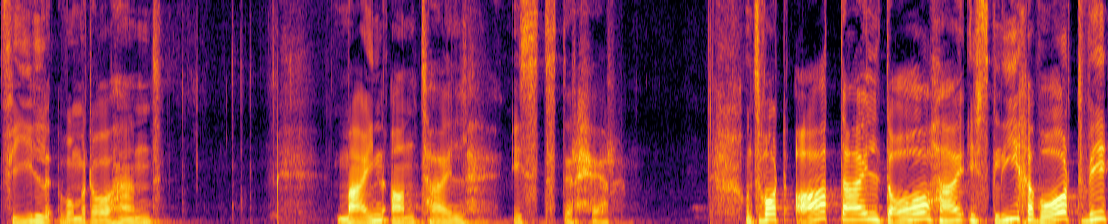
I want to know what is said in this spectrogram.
Pfeil, wo wir hier haben, mein Anteil ist der Herr. Und das Wort Anteil da ist das gleiche Wort wie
